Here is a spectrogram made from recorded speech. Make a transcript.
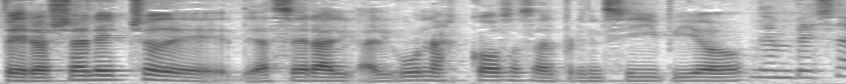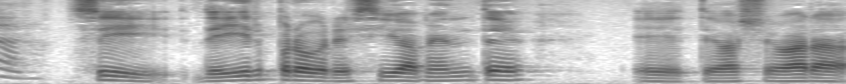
pero ya el hecho de, de hacer algunas cosas al principio, de empezar, sí, de ir progresivamente, eh, te va a llevar a,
